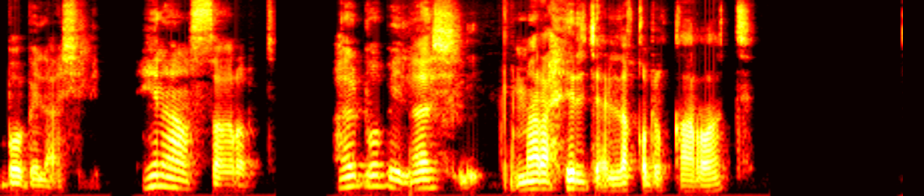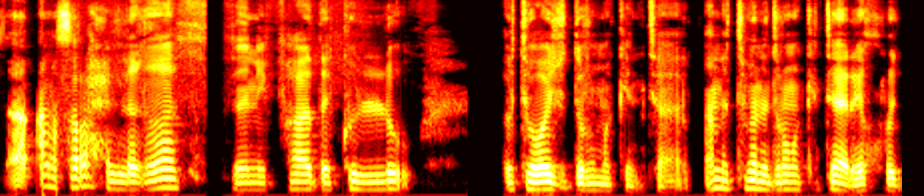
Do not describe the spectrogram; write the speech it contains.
بوبي لاشلي. هنا أنا استغربت. هل بوبي لاشلي ما راح يرجع لقب القارات؟ أنا صراحة اللي غاثني في هذا كله تواجد درو ماكنتاير أنا أتمنى درو ماكنتاير يخرج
